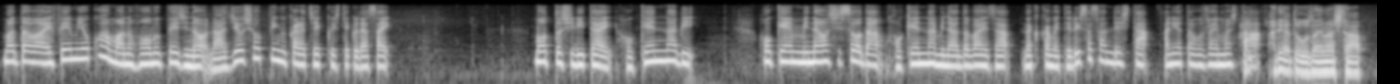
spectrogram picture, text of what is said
または FM 横浜のホームページのラジオショッピングからチェックしてください。もっと知りたい保険ナビ。保険見直し相談、保険ナビのアドバイザー、中亀照久さんでした。ありがとうございました。はい、ありがとうございました。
